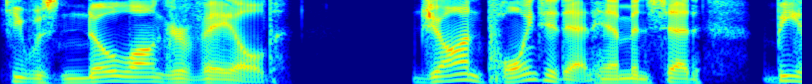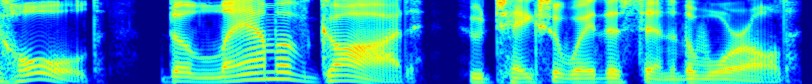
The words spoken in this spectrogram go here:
he was no longer veiled. John pointed at him and said, "Behold, the Lamb of God who takes away the sin of the world."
